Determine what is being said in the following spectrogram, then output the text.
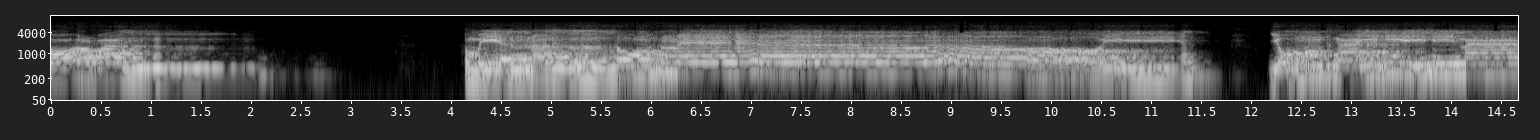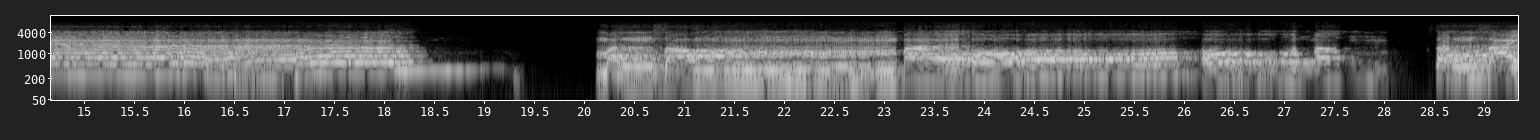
កលវៅគ្មាននៅទុំណែ យំថ្ងៃណាមិនសំបើកអូនមកសិនស័យ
